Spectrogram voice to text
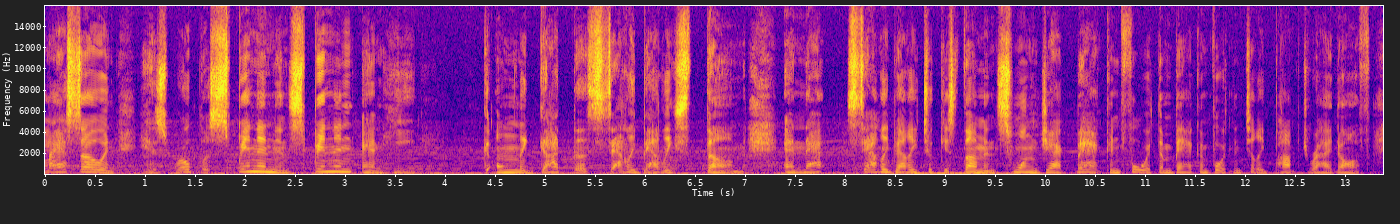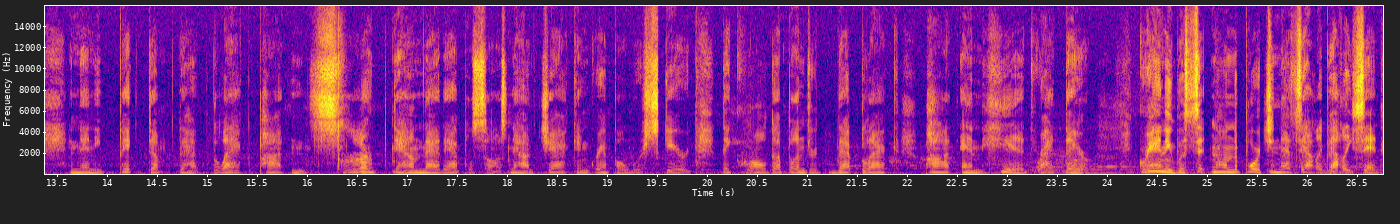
lasso, and his rope was spinning and spinning, and he only got the Sally Bally's thumb. And that Sally Bally took his thumb and swung Jack back and forth and back and forth until he popped right off. And then he picked up that black pot and slurped down that applesauce. Now, Jack and Grandpa were scared. They crawled up under that black pot and hid right there. Granny was sitting on the porch, and that Sally Bally said,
